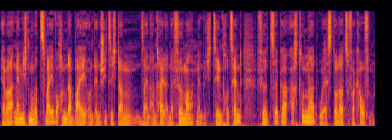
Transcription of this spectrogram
Er war nämlich nur zwei Wochen dabei und entschied sich dann, seinen Anteil an der Firma, nämlich 10%, für ca. 800 US-Dollar zu verkaufen.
